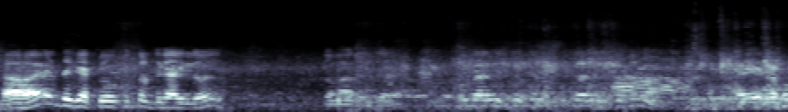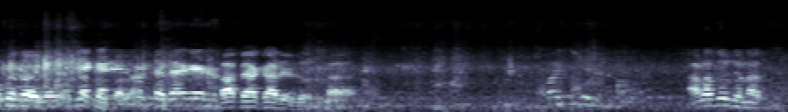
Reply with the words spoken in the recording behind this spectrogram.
হ্যাঁ। হ্যাঁ দেখি একটু উত্তর দিকে আইলো। তোমার যে হ্যাঁ। বেকারি রোড হ্যাঁ আমরা দুজন আছি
